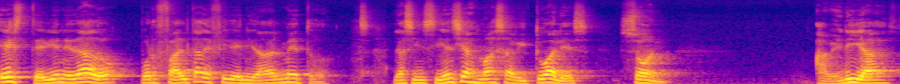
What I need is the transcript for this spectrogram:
este viene dado por falta de fidelidad al método. Las incidencias más habituales son averías,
